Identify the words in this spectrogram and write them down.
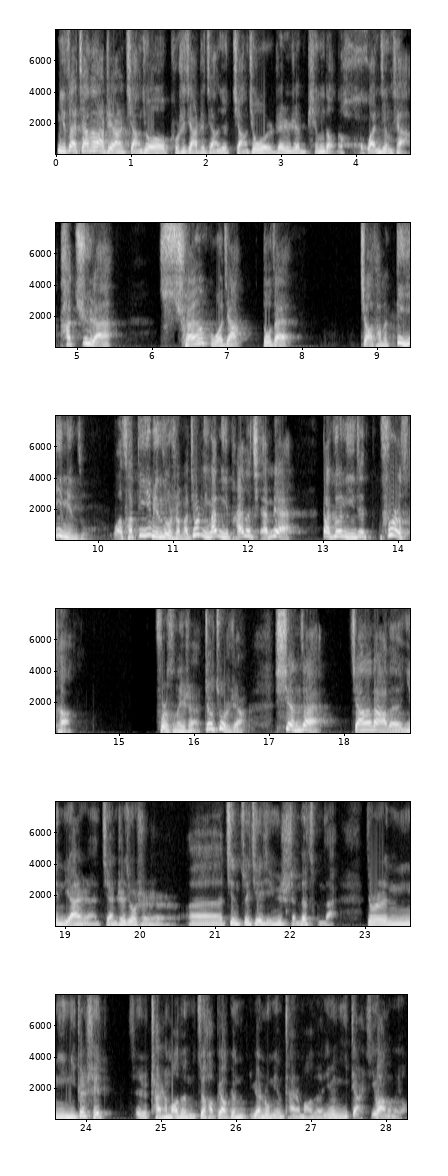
你在加拿大这样讲究普世价值、讲究讲究人人平等的环境下，他居然全国家都在叫他们第一民族。我操！第一民族是什么？就是你妈你排在前面，大哥，你这 first first nation 就就是这样。现在加拿大的印第安人简直就是呃，近最接近于神的存在。就是你你跟谁呃产生矛盾，你最好不要跟原住民产生矛盾，因为你一点希望都没有。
